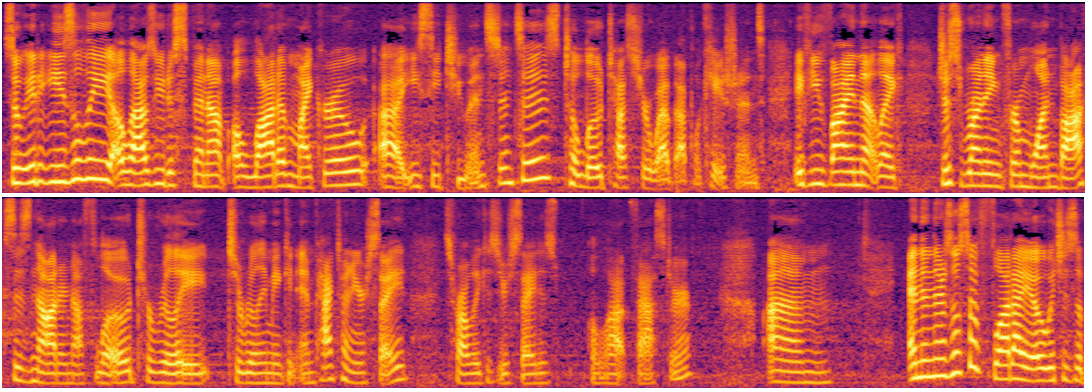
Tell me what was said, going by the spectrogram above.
So it easily allows you to spin up a lot of micro uh, EC2 instances to load test your web applications. If you find that like just running from one box is not enough load to really to really make an impact on your site, it's probably because your site is a lot faster. Um, and then there's also Flood.io, which is a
